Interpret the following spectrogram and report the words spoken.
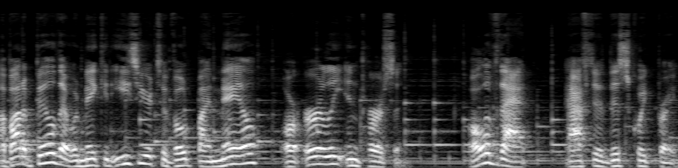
about a bill that would make it easier to vote by mail or early in person. All of that after this quick break.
